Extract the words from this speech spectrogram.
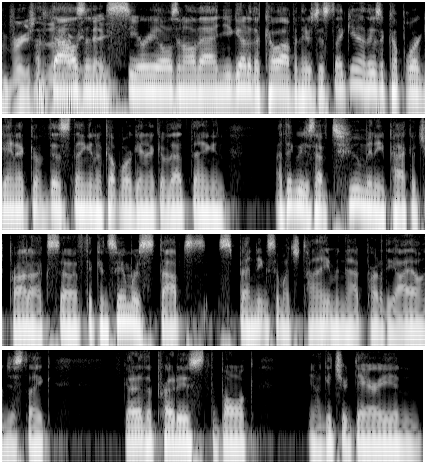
versions a thousand cereals and all that. And you go to the co-op and there's just like, you know, there's a couple organic of this thing and a couple organic of that thing. And I think we just have too many packaged products. So if the consumers stopped spending so much time in that part of the aisle and just like go to the produce, the bulk, you know, get your dairy and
